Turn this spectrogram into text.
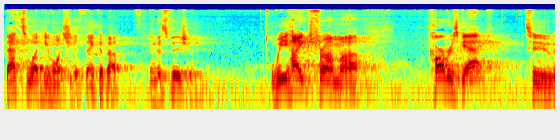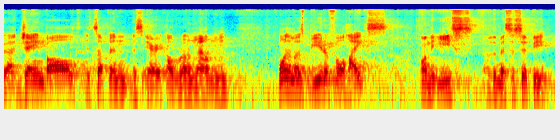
That's what he wants you to think about in this vision. We hiked from uh, Carver's Gap to uh, Jane Bald. It's up in this area called Roan Mountain. One of the most beautiful hikes on the east of the Mississippi.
